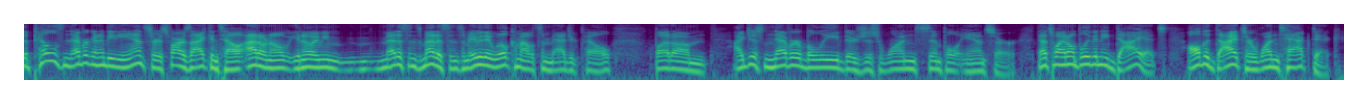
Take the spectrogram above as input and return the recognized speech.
the pill's never going to be the answer as far as I can tell. I don't know, you know I mean? Medicine's medicine, so maybe they will come out with some magic pill. But um, I just never believe there's just one simple answer. That's why I don't believe any diets. All the diets are one tactic.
